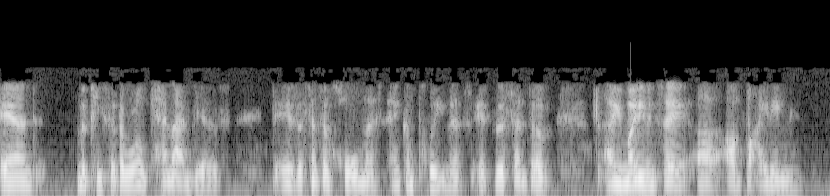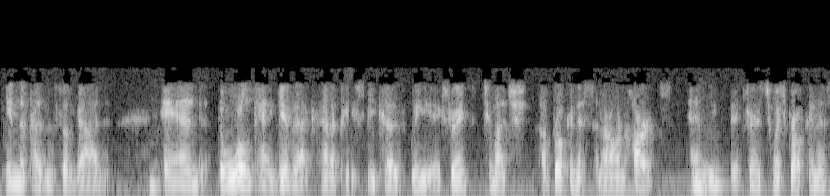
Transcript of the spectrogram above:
And the peace that the world cannot give is a sense of wholeness and completeness. It's the sense of, uh, you might even say, uh, abiding in the presence of God. And the world can't give that kind of peace because we experience too much uh, brokenness in our own hearts and mm-hmm. we experience too much brokenness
